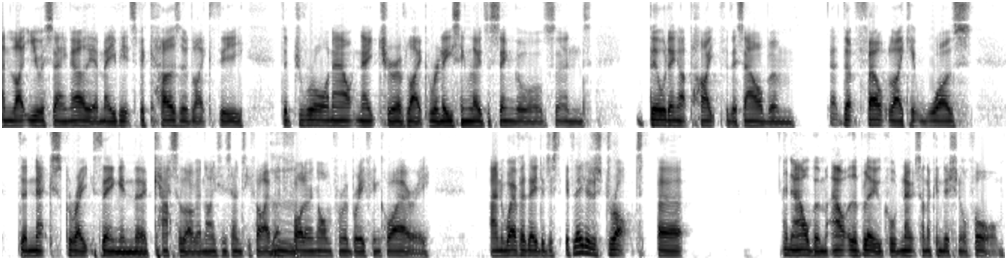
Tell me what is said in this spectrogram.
and like you were saying earlier maybe it's because of like the the drawn out nature of like releasing loads of singles and building up hype for this album that felt like it was the next great thing in the catalogue of 1975 mm. like following on from a brief inquiry and whether they'd have just if they'd have just dropped uh, an album out of the blue called notes on a conditional form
